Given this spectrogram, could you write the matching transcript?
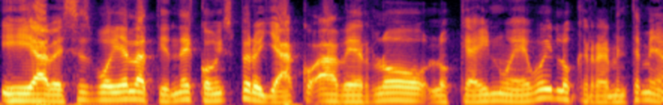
Y a veces voy a la tienda de cómics, pero ya a ver lo, lo que hay nuevo y lo que realmente me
